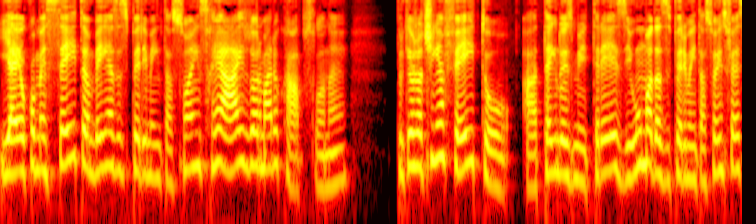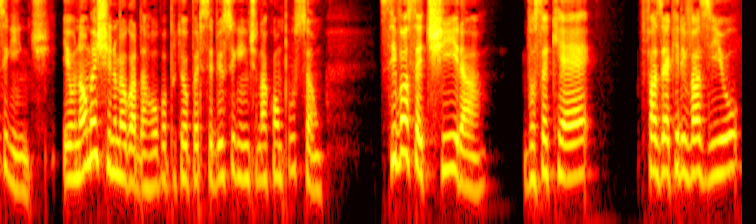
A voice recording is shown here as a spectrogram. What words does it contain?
E aí eu comecei também as experimentações reais do armário cápsula, né? Porque eu já tinha feito, até em 2013, uma das experimentações foi a seguinte: eu não mexi no meu guarda-roupa porque eu percebi o seguinte na compulsão. Se você tira, você quer fazer aquele vazio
